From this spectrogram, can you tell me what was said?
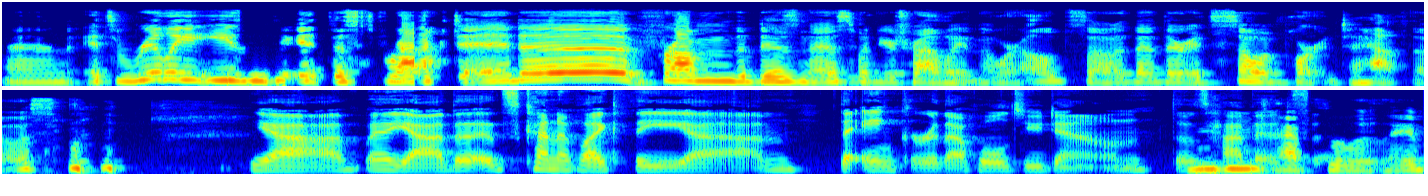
and it's really easy to get distracted uh, from the business when you're traveling the world. So that there, it's so important to have those. yeah, but yeah, it's kind of like the um, the anchor that holds you down. Those mm-hmm, habits, absolutely.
